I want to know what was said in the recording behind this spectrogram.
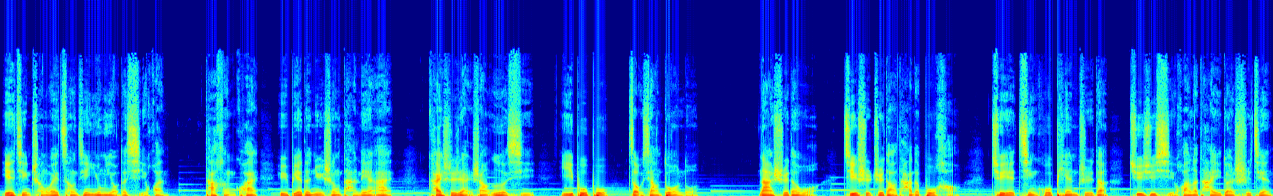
也仅成为曾经拥有的喜欢。他很快与别的女生谈恋爱。开始染上恶习，一步步走向堕落。那时的我，即使知道他的不好，却也近乎偏执地继续喜欢了他一段时间，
